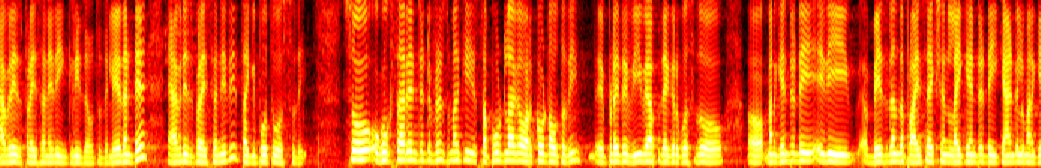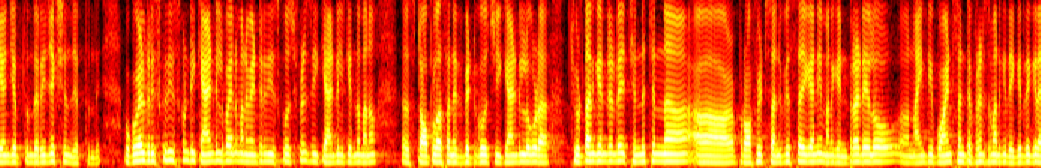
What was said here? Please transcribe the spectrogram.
యావరేజ్ ప్రైస్ అనేది ఇంక్రీజ్ అవుతుంది. లేదంటే యావరేజ్ ప్రైస్ అనేది తగ్గిపోతూ వస్తుంది. సో ఒక్కొక్కసారి ఏంటంటే ఫ్రెండ్స్ మనకి సపోర్ట్ లాగా వర్కౌట్ అవుతుంది. ఎప్పుడైతే వీ వ్యాప్ దగ్గరకు వస్తుందో మనకేంటంటే ఇది based on the price action like ఏంటంటే ఈ క్యాండిల్ మనకి ఏం చెప్తుంది? రిజెక్షన్ చెప్తుంది. ఒకవేళ రిస్క్ తీసుకుంటే ఈ క్యాండిల్ పైన మనం ఎంట్రీ తీసుకోవచ్చు ఫ్రెండ్స్ ఈ క్యాండిల్ కింద మనం స్టాప్ లాస్ అనేది పెట్టుకోవచ్చు. ఈ క్యాండిల్లో కూడా చూడటానికి ఏంటంటే చిన్న చిన్న ప్రాఫిట్స్ అనిపిస్తాయి కానీ మనకి ఇంట్రాడేలో నైంటీ పాయింట్స్ అంటే ఫ్రెండ్స్ మనకి దగ్గర దగ్గర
